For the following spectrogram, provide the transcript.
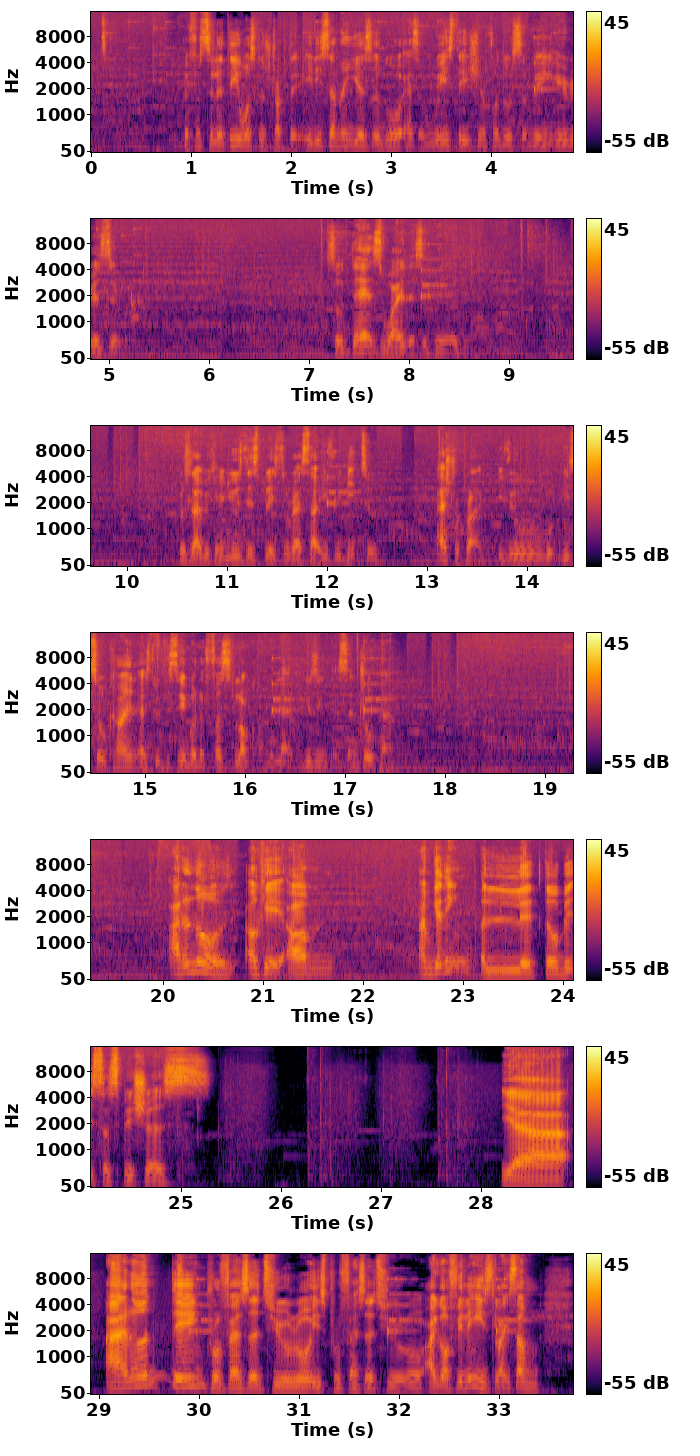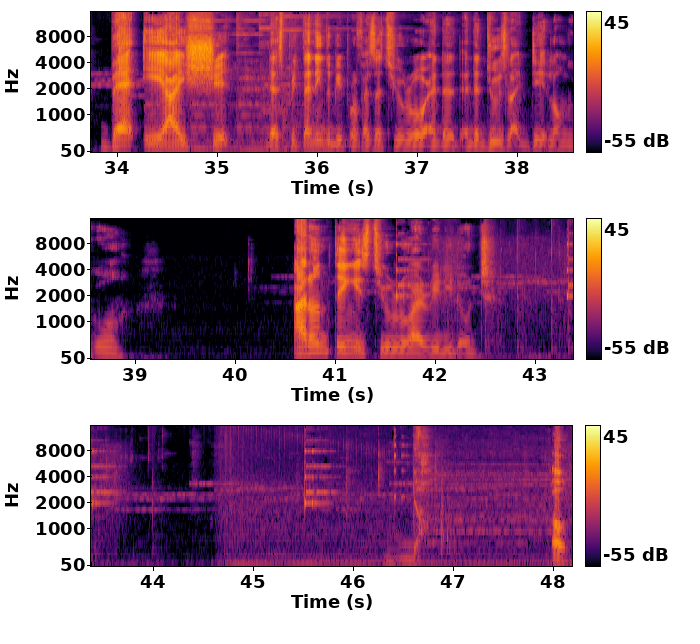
The facility was constructed 87 years ago as a way station for those surveying Area Zero. So that's why there's a bed. Looks like we can use this place to rest out if we need to. Astro Prime, if you would be so kind as to disable the first lock on the lab using the central panel. I don't know. Okay, um, I'm getting a little bit suspicious. Yeah, I don't think Professor Turo is Professor Turo. I got feeling he's like some bad AI shit that's pretending to be Professor Turo and the and the dude's like dead long ago. I don't think it's Turo, I really don't. No. Oh,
